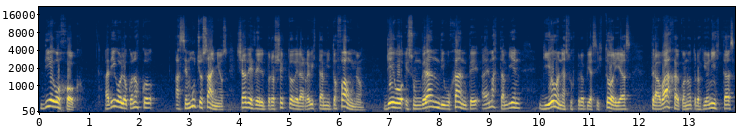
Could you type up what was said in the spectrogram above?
Diego Hock. A Diego lo conozco hace muchos años, ya desde el proyecto de la revista Mitofauno. Diego es un gran dibujante, además también guiona sus propias historias, trabaja con otros guionistas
